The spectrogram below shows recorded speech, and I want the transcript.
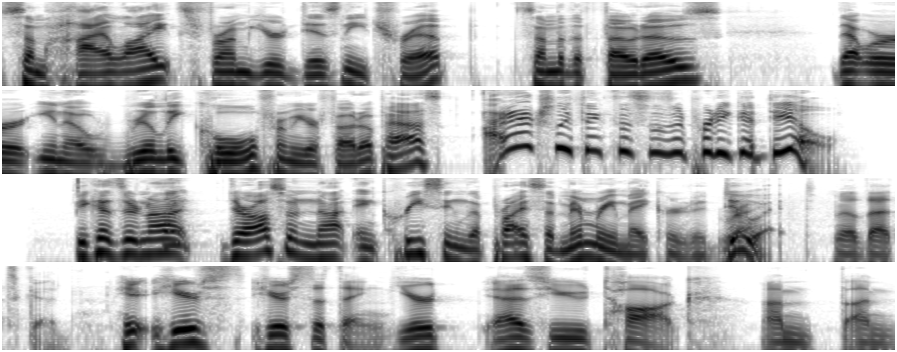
some highlights from your Disney trip, some of the photos that were, you know, really cool from your photo pass. I actually think this is a pretty good deal. Because they're not they're also not increasing the price of Memory Maker to do Right. it. Well, that's good. Here, here's here's the thing. You're as you talk, I'm I'm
